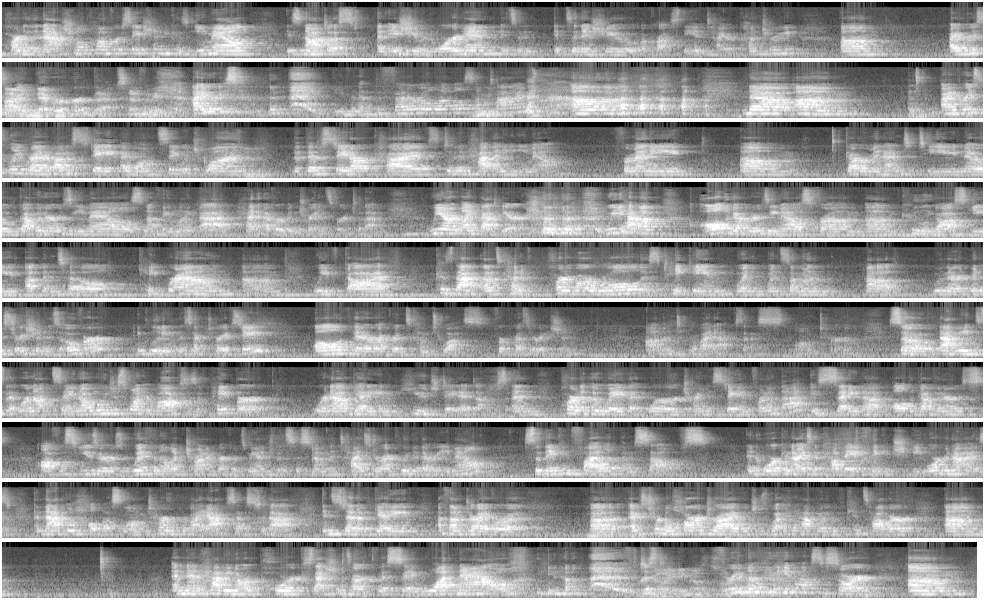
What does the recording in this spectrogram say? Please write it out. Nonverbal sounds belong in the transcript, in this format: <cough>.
part of the national conversation because email is not just an issue in Oregon, it's an, it's an issue across the entire country. Um, I recently. I've never heard that, Stephanie. <laughs> I recently, <laughs> even at the federal level sometimes. um, no, um, I recently read about a state, I won't say which one, that their state archives didn't have any email from any um, government entity, no governor's emails, nothing like that had ever been transferred to them. We aren't like that here. <laughs> we have all the governor's emails from um, Kulongoski up until Kate Brown. Um, we've got, because that, that's kind of part of our role is taking, when, when someone, uh, when their administration is over, including the Secretary of State, all of their records come to us for preservation um, and to provide access. So that means that we're not saying, oh, we just want your boxes of paper. We're now getting huge data dumps. And part of the way that we're trying to stay in front of that is setting up all the governor's office users with an electronic records management system that ties directly to their email so they can file it themselves and organize it how they think it should be organized. And that will help us long term provide access to that instead of getting a thumb drive or a uh, external hard drive, which is what had happened with Kitzhaber, um, and then having our poor accessions archivist say, "What now?" <laughs> you know, Three just million emails to sort. three million emails to sort. Um,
